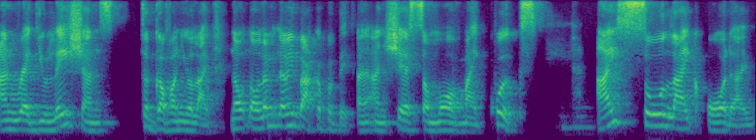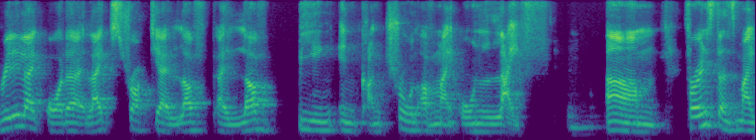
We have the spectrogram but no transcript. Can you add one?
and regulations to govern your life. Now, now let, me, let me back up a bit and, and share some more of my quirks. Mm-hmm. I so like order. I really like order. I like structure. I love, I love being in control of my own life. Mm-hmm. Um, for instance, my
